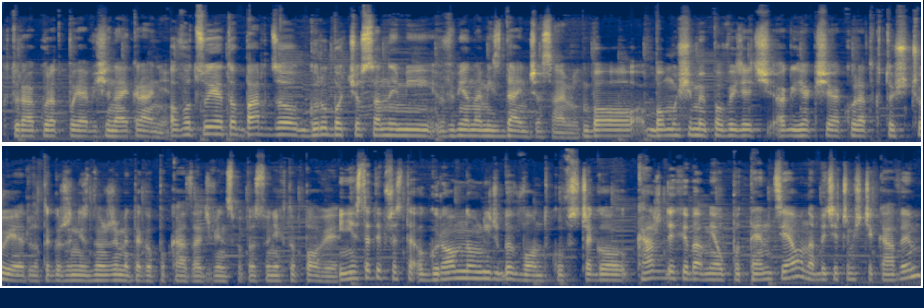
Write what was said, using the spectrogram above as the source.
która akurat pojawi się na ekranie. Owocuje to bardzo grubo ciosanymi wymianami zdań czasami, bo, bo musimy powiedzieć, jak- jak się akurat ktoś czuje, dlatego że nie zdążymy tego pokazać, więc po prostu niech to powie. I niestety przez tę ogromną liczbę wątków, z czego każdy chyba miał potencjał na bycie czymś ciekawym,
